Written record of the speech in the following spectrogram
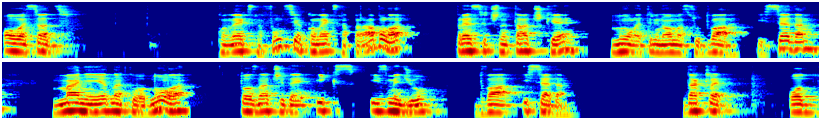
Ovo je sad konveksna funkcija, konveksna parabola, presečne tačke 0 i 3 noma su 2 i 7, manje jednako od 0, to znači da je x između 2 i 7. Dakle, od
